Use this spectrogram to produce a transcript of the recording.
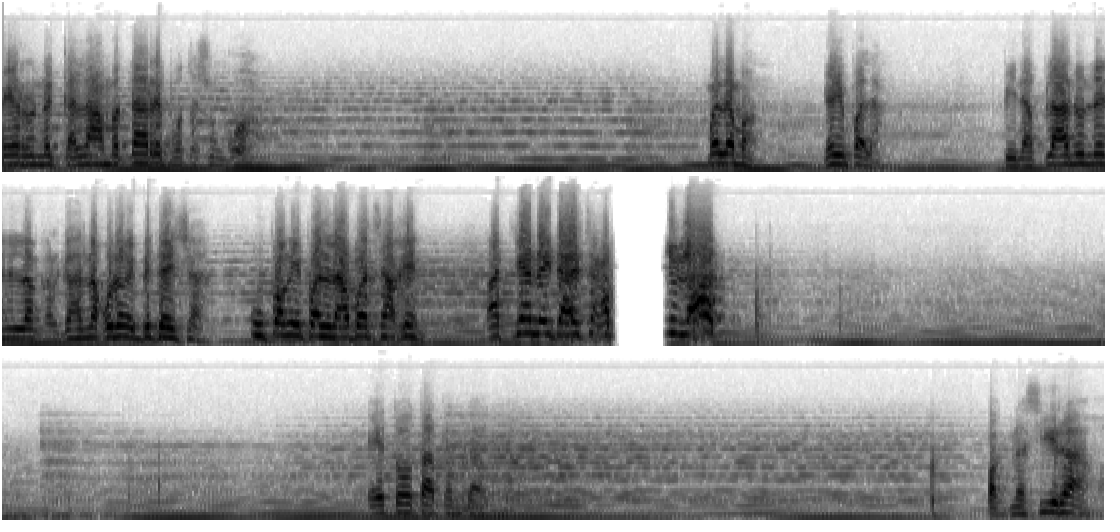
Pero nagkalamat na reputasyon ko. Malamang, ngayon pa lang, pinaplano na nilang kargahan ako ng ebidensya upang ipanlaban sa akin. At yan ay dahil sa kap... nyo lahat! Eto tatandaan nyo. Pag nasira ako,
